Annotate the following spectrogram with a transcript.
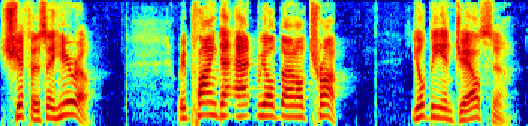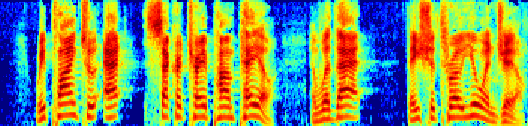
Schiff is a hero. Replying to at real Donald Trump, you'll be in jail soon. Replying to at Secretary Pompeo, and with that, they should throw you in jail.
